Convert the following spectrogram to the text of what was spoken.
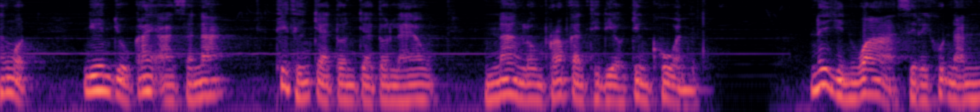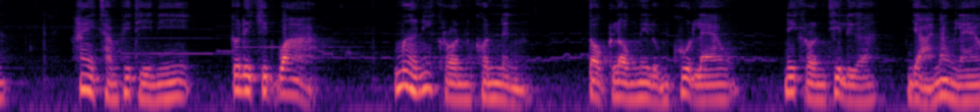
ทั้งหมด ยืนอยู่ใกล้อาสนะ ที่ถึงแก่ตนแก่ตนแล้ว นั่งลงพร้อมกันทีเดียวจึงควร ได้ยินว่าสิริคุตนั้น ให้ทำพิธีนี้ก็ได้คิดว่า เมื่อนิครนคนหนึ่ง ตกลงในหลุมคูดแล้ว นิครนที่เหลืออย่านั่งแล้ว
